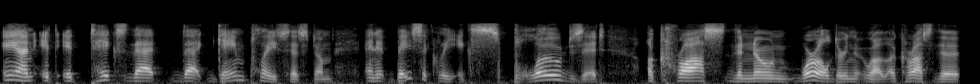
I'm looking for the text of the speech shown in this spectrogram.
and it, it takes that that gameplay system and it basically explodes it across the known world during the well across the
